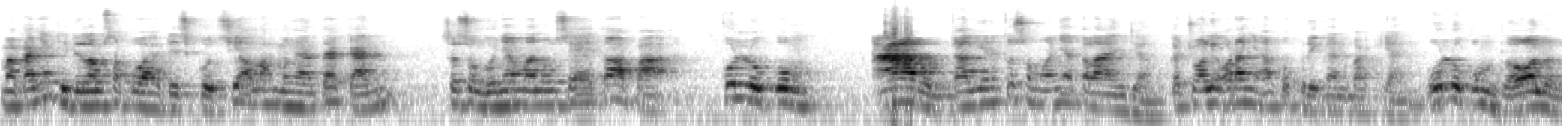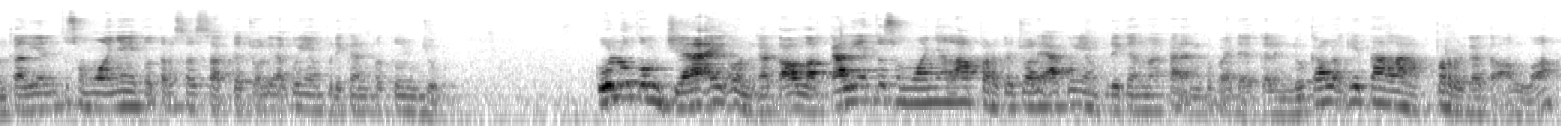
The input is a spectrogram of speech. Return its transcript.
Makanya di dalam sebuah hadis kudsi Allah mengatakan Sesungguhnya manusia itu apa? Kullukum arun. Kalian itu semuanya telanjang. Kecuali orang yang aku berikan pakaian. Kullukum dolun. Kalian itu semuanya itu tersesat. Kecuali aku yang berikan petunjuk. Kulukum ja'iun kata Allah. Kalian itu semuanya lapar kecuali aku yang berikan makanan kepada kalian. Loh, kalau kita lapar kata Allah,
